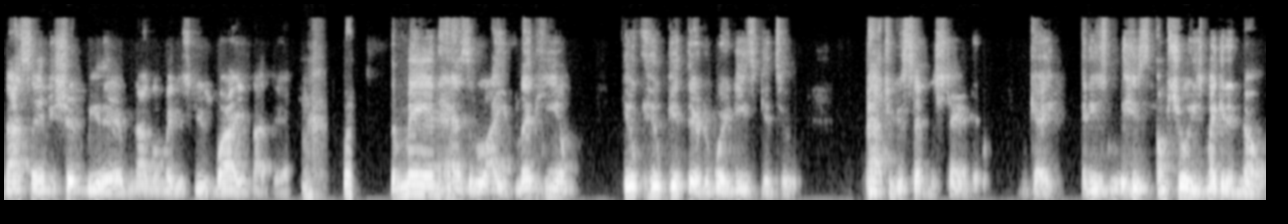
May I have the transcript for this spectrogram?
Not saying he shouldn't be there. We're not gonna make excuse why he's not there. but the man has a life. Let him. He'll he'll get there to where he needs to get to. Patrick is setting the standard. Okay, and he's he's. I'm sure he's making it known.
